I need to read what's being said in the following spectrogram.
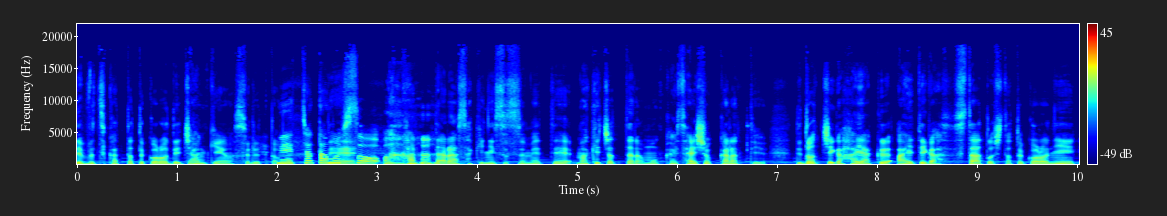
でぶつかったところでじゃんけんをすると。めっちゃ楽しそう。勝ったら先に進めて負けちゃったらもう一回最初からっていう。でどっちが早く相手がスタートしたところに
